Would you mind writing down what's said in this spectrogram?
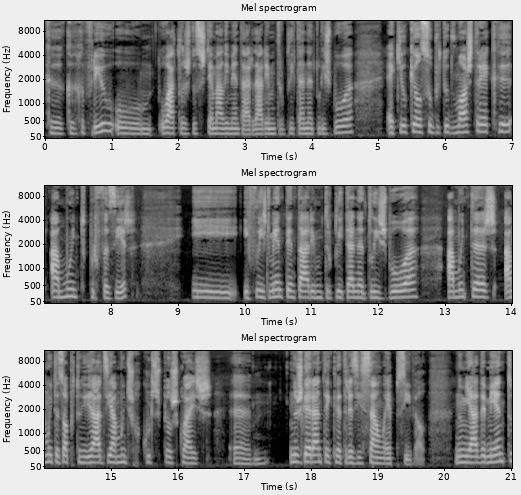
que, que referiu, o, o Atlas do Sistema Alimentar da Área Metropolitana de Lisboa, aquilo que ele, sobretudo, mostra é que há muito por fazer e, e felizmente, dentro da Área Metropolitana de Lisboa, há muitas, há muitas oportunidades e há muitos recursos pelos quais uh, nos garantem que a transição é possível. Nomeadamente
